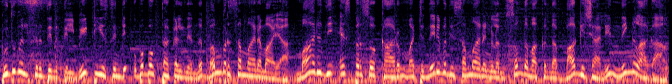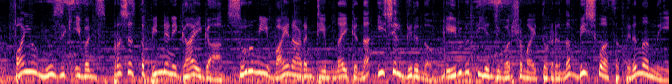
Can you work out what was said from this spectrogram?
പുതുവത്സര ദിനത്തിൽ വി ടി എസിന്റെ ഉപഭോക്താക്കളിൽ നിന്ന് ബമ്പർ സമ്മാനമായ മാരുതി എസ്പ്രസോ കാറും മറ്റ് നിരവധി സമ്മാനങ്ങളും സ്വന്തമാക്കുന്ന ഭാഗ്യശാലി നിങ്ങളാകാം. ഫയോ മ്യൂസിക് ഇവന്റ്സ് പ്രശസ്ത പിന്നണി ഗായിക സുറുമി വയനാടൻ ടീം നയിക്കുന്ന ഈശൽ വിരുന്നും ഇരുപത്തിയഞ്ച് വർഷമായി തുടരുന്ന വിശ്വാസത്തിന് നന്ദി.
